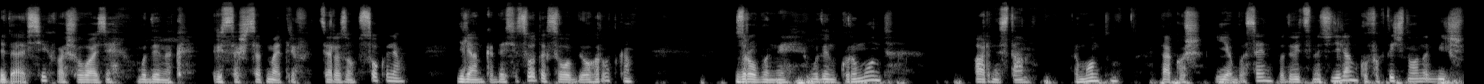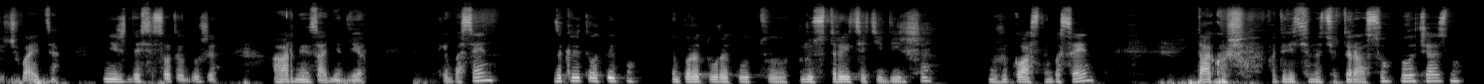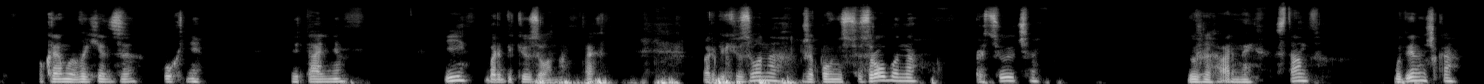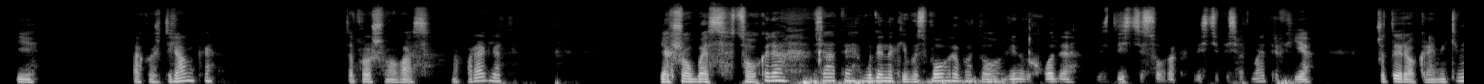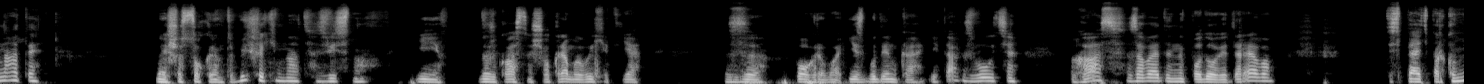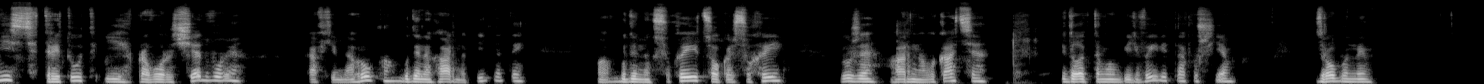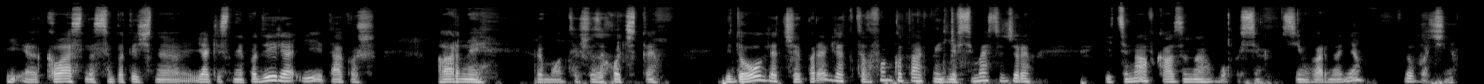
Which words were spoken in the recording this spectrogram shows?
Вітаю всіх, вашій увазі будинок 360 метрів. Це разом з Соколем. Ділянка 10 соток, село Білогородка. Зроблений будинку ремонт, гарний стан ремонту. Також є басейн. Подивіться на цю ділянку. Фактично вона більше відчувається, ніж 10 соток. Дуже гарний задній двір. Такий басейн закритого типу. Температура тут е, плюс 30 і більше. Дуже класний басейн. Також подивіться на цю терасу величезну окремий вихід з кухні, вітальні і барбекю зона. Так? Барбекю зона вже повністю зроблена, працююча. Дуже гарний стан будиночка і також ділянки. Запрошуємо вас на перегляд. Якщо без цоколя взяти будинок і без погреба, то він виходить з 240-250 метрів. Є 4 окремі кімнати. Ну, якщо з цоколем, то більше кімнат, звісно. І дуже класно, що окремий вихід є з погреба і з будинка, і так з вулиці. Газ заведений, плодові дерева. Десь 5 паркомісць, 3 тут і праворуч ще двоє. Така вхідна група. Будинок гарно піднятий. Будинок сухий, цоколь сухий. Дуже гарна локація. Під електромобіль вивід також є. Зроблений класне, симпатичне, якісне подвір'я і також гарний ремонт. Якщо захочете відеоогляд чи перегляд, телефон контактний, є всі меседжери, і ціна вказана в описі. Всім гарного дня, до побачення.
